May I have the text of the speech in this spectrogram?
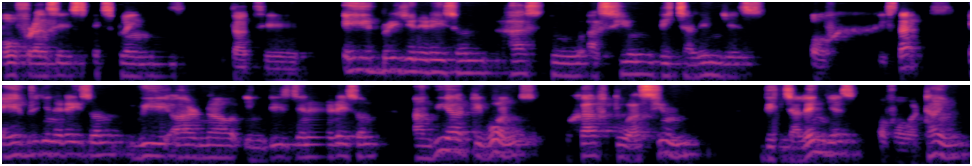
Pope Francis explains that uh, every generation has to assume the challenges of his times. Every generation, we are now in this generation, and we are the ones who have to assume the challenges of our time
